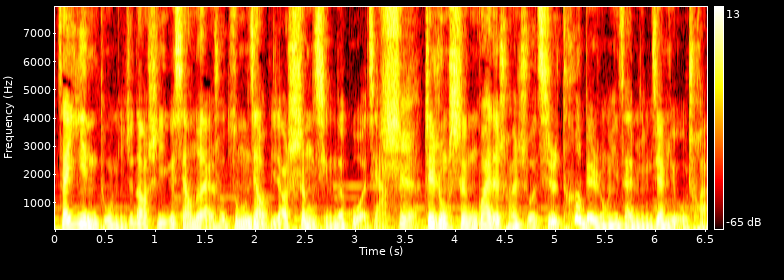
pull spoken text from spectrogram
在印度，你知道是一个相对来说宗教比较盛行的国家，是这种神怪的传说其实特别容易在民间流传，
